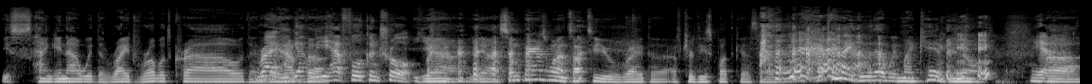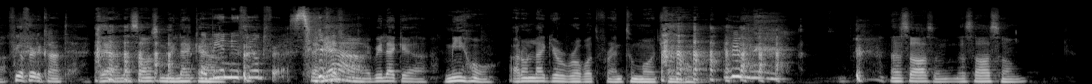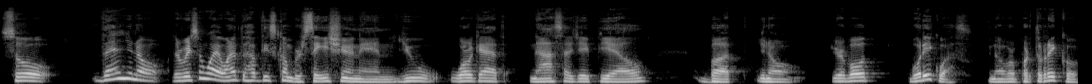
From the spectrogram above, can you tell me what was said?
is hanging out with the right robot crowd. And right. They We, have got, the- we have full control. Yeah, yeah. Some parents want to talk to you right uh, after this podcast. Uh, How can I do that with my kid? You know? Yeah, Uh, feel free to contact. Yeah, that sounds to me like It'd be a new field for us. yeah, it'd be like uh, mijo. I don't like your robot friend too much. That's awesome. That's awesome. So then, you know, the reason why I wanted to have this conversation and you work at NASA JPL, but, you know, you're both Boricuas, you know, from Puerto Rico.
